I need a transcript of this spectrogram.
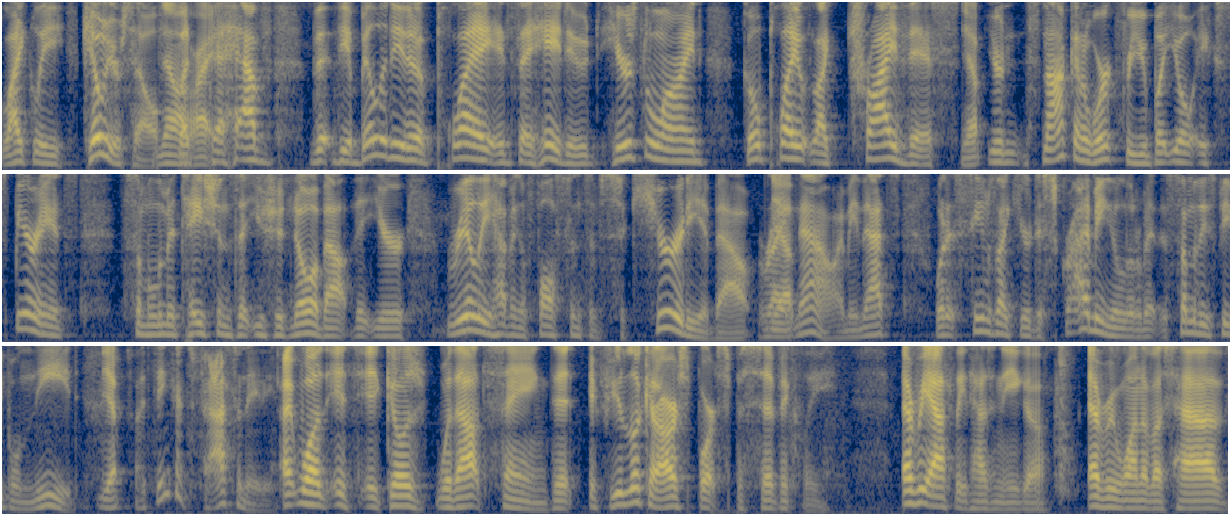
likely kill yourself, no, but right. to have the, the ability to play and say, hey, dude, here's the line. Go play, like, try this. Yep. You're, it's not to work for you, but you'll experience some limitations that you should know about that you're really having a false sense of security about right yep. now. I mean, that's what it seems like you're describing a little bit that some of these people need. Yep. So I think that's fascinating. I, well, it's, it goes without saying that if you look at our sport specifically, every athlete has an ego. Every one of us have,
